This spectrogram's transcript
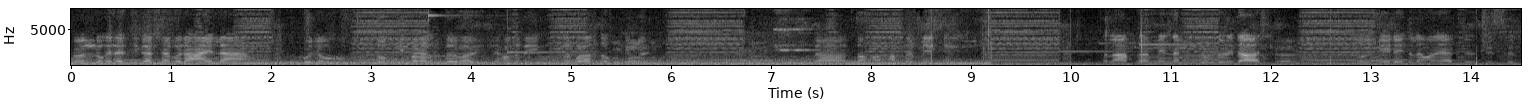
কারণ লোকেরা জিজ্ঞাসা করে আইলাম বললেও দক্ষিণ পাড়ার উত্তর বাড়ি। এখন তো এই উত্তর পাড়ার দক্ষিণ বাড়ি। তা তখন আপনার মেয়ে কি? তাহলে আপনার মেয়ের নাম টুনটুনি দাস? তাহলে ওই মেয়েটাই তাহলে আমার অ্যাড্রেস দিচ্ছিল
